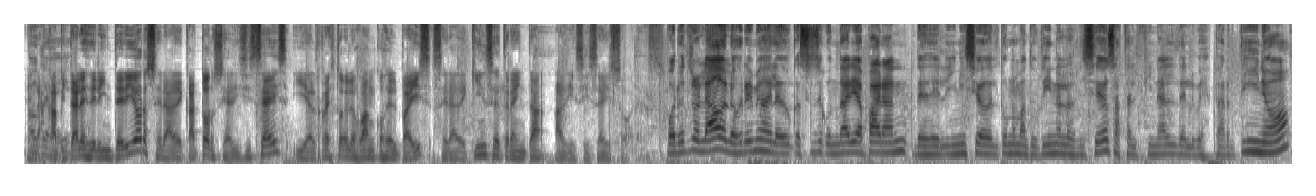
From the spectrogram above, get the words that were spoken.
En las capitales del interior será de 14 a 16 y el resto de los bancos del país será de 15.30 a 16 horas. Por otro lado, los gremios de la educación secundaria paran desde el inicio del turno matutino en los liceos hasta el final del vespertino.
